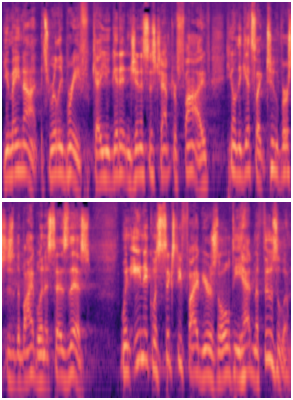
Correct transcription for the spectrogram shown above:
You may not. It's really brief. Okay. You get it in Genesis chapter 5. He only gets like two verses of the Bible, and it says this when Enoch was 65 years old, he had Methuselah.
